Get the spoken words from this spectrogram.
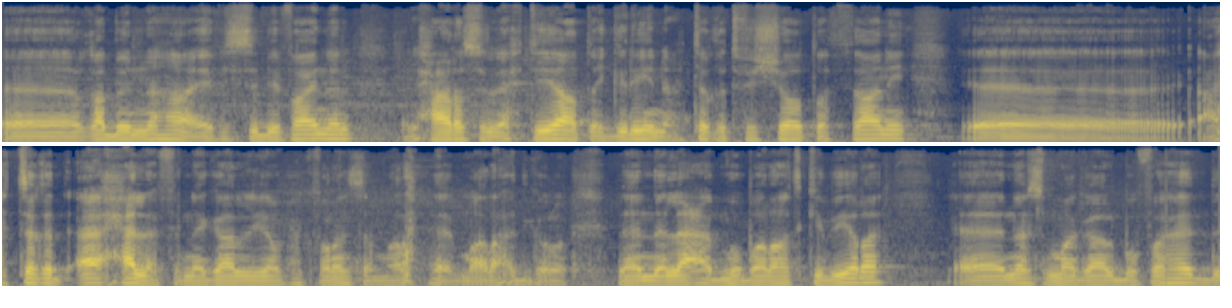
آه، قبل النهائي في ال semi-final الحارس الاحتياطي جرين اعتقد في الشوط الثاني آه، اعتقد حلف إنه قال اليوم حق فرنسا ما راح ما راح تقولون لأنه لعب مباراة كبيرة. نفس ما قال أبو فهد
